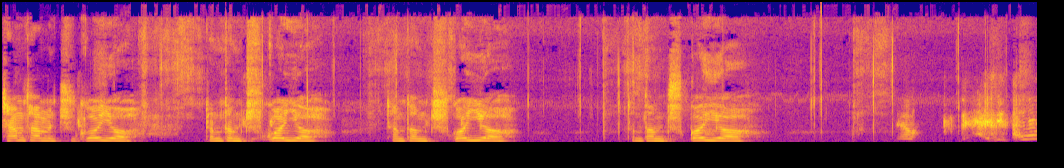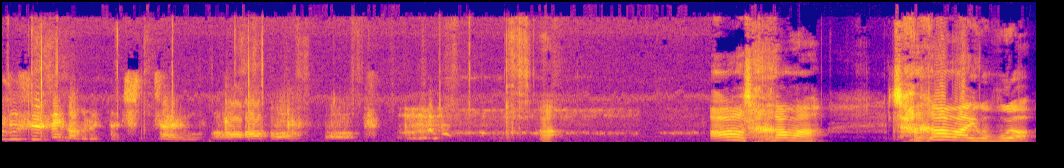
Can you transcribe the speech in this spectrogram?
잘못하면 죽어요. 잘못하면 죽어요. 잘못하면 죽어요. 잘못하면 죽어요. 내가 헤디 콩수 쓸 생각을 했다, 진짜요. 아, 아, 아. 아, 잠깐만. 잠깐만, 이거 뭐야.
